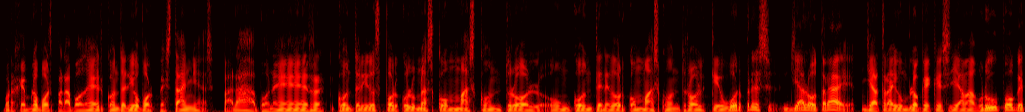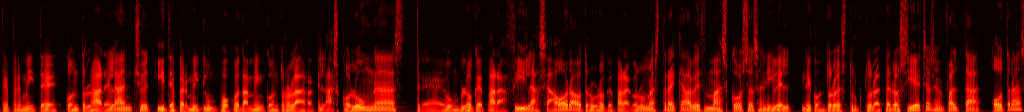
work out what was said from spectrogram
Por ejemplo, pues para poner contenido por pestañas, para poner contenidos por columnas con más control o un contenedor con más control, que WordPress ya lo trae. Ya trae un bloque que se llama grupo, que te permite controlar el ancho y te permite un poco también controlar las columnas. Trae un bloque para filas ahora, otro bloque para columnas. Trae cada vez más cosas a nivel de control estructural. Pero si echas en falta otras,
